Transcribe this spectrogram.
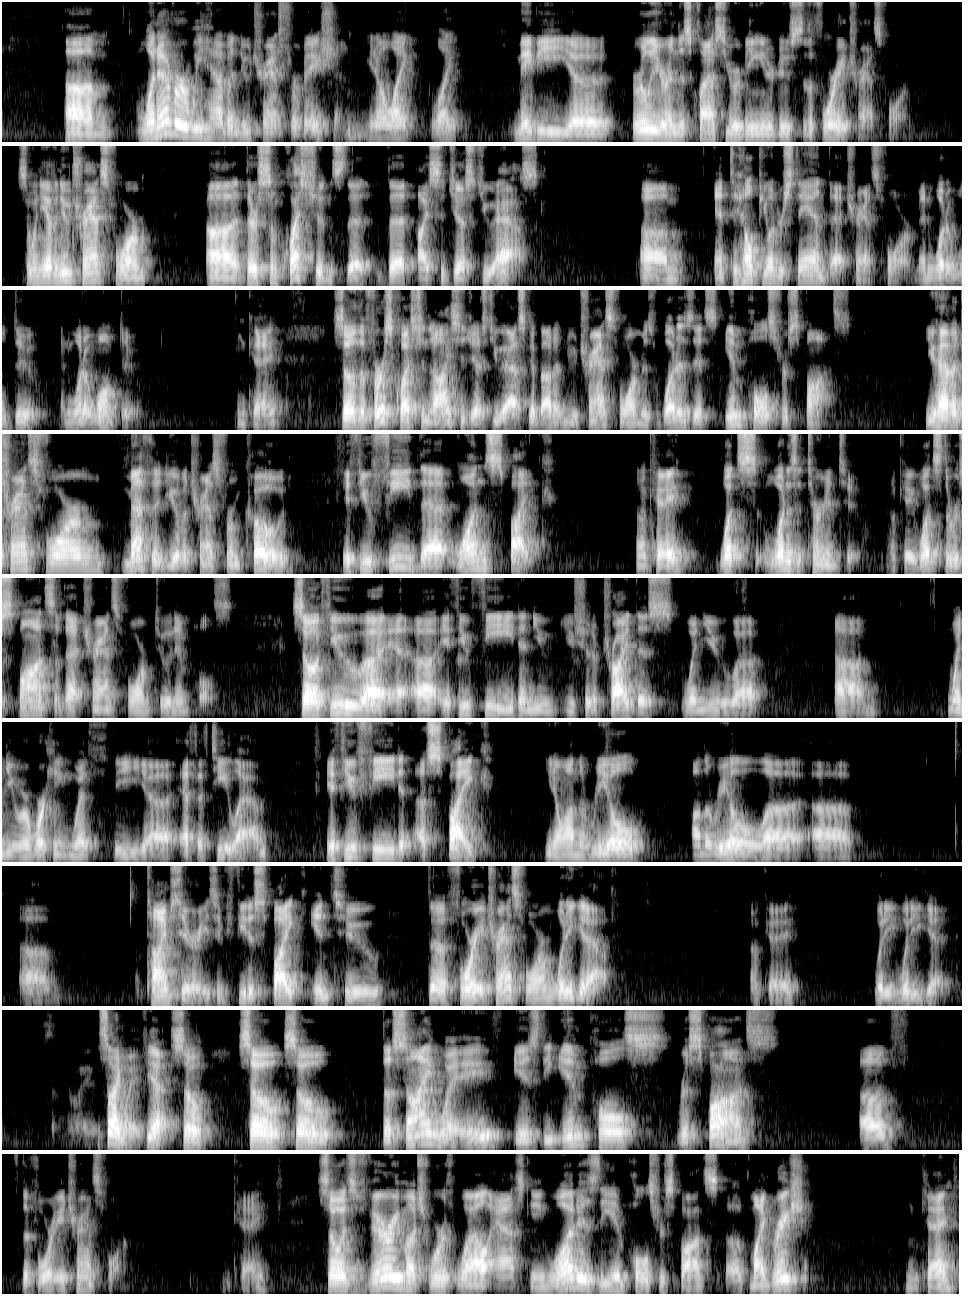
um, whenever we have a new transformation, you know, like like maybe uh, earlier in this class you were being introduced to the Fourier transform. So when you have a new transform, uh, there's some questions that that I suggest you ask um, and to help you understand that transform and what it will do and what it won't do. Okay, so the first question that I suggest you ask about a new transform is what is its impulse response? You have a transform method, you have a transform code. If you feed that one spike, okay, what's what does it turn into? Okay, what's the response of that transform to an impulse? So if you uh, uh, if you feed, and you you should have tried this when you uh, um, when you were working with the uh, FFT lab, if you feed a spike, you know, on the real on the real uh, uh, um, time series, if you feed a spike into the Fourier transform, what do you get out? Okay, what do you what do you get? Sine wave. Sine wave, yeah. So so so the sine wave is the impulse response of the Fourier transform. Okay, so it's very much worthwhile asking what is the impulse response of migration. Okay,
